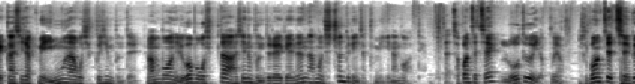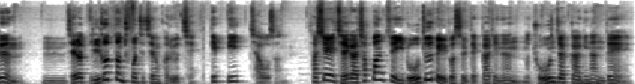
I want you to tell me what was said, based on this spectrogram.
메카시 작품에 입문하고 싶으신 분들, 좀 한번 읽어보고 싶다 하시는 분들에게는 한번 추천드린 작품이긴 한 것 같아요. 자, 첫 번째 책 로드였고요. 두 번째 책은 음, 제가 읽었던 두 번째 책은 바로 이 책, 핏빛 자오선. 사실 제가 첫 번째 이 로드를 읽었을 때까지는 뭐 좋은 작가긴 한데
